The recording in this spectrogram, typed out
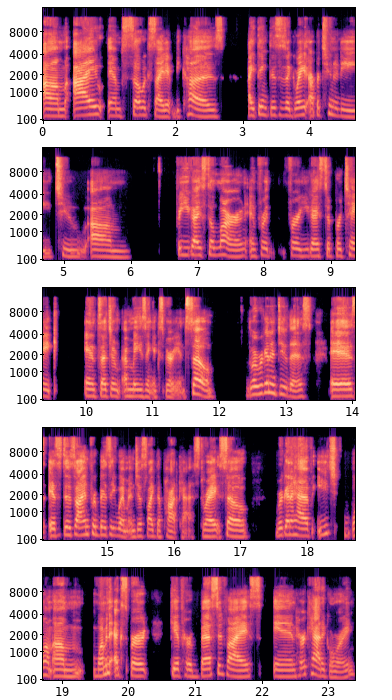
um, I am so excited because I think this is a great opportunity to um, for you guys to learn and for for you guys to partake in such an amazing experience. So the way we're going to do this is it's designed for busy women, just like the podcast, right? So we're going to have each um, woman expert give her best advice in her category.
